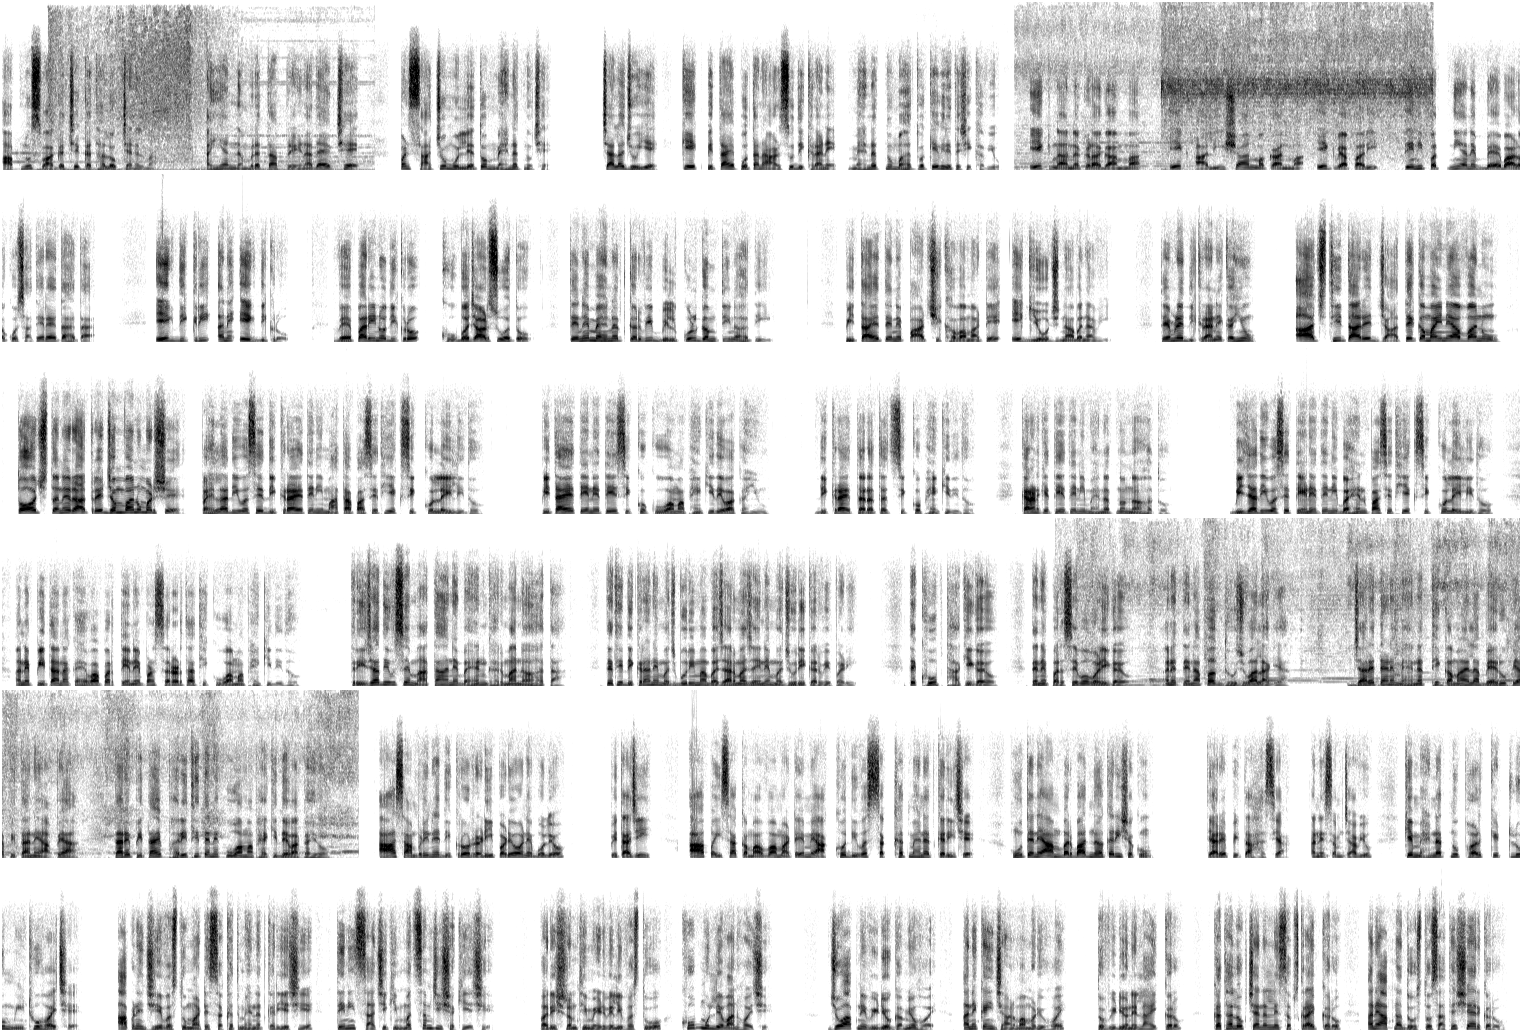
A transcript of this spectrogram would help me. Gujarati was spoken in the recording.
આપનું સ્વાગત છે કથાલોક ચેનલમાં. અહીંયા નમ્રતા પ્રેરણાદાયક છે, પણ સાચું મૂલ્ય તો મહેનતનું છે. ચાલો જોઈએ કે એક પિતાએ પોતાના આળસુ દીકરાને મહેનતનું મહત્વ કેવી રીતે શીખવ્યું. એક નાનકડા ગામમાં, એક આલીશાન મકાનમાં એક વ્યાપારી તેની પત્ની અને બે બાળકો સાથે રહેતા હતા. એક દીકરી અને એક દીકરો. વેપારીનો દીકરો ખૂબ જ આળસુ હતો. તેને મહેનત કરવી બિલકુલ ગમતી ન હતી. પિતાએ તેને પાઠ શીખવવા માટે એક યોજના બનાવી. તેમણે દીકરાને કહ્યું, આજથી તારે જાતે કમાઈને આવવાનું, તો જ તને રાત્રે જમવાનું મળશે. પહેલા દિવસે દીકરાએ તેની માતા પાસેથી એક સિક્કો લઈ લીધો. પિતાએ તેને તે સિક્કો કૂવામાં ફેંકી દેવા કહ્યું. દીકરાએ તરત જ સિક્કો ફેંકી દીધો, કારણ કે તે તેની મહેનતનો ન હતો. બીજા દિવસે તેણે તેની બહેન પાસેથી એક સિક્કો લઈ લીધો અને પિતાના કહેવા પર તેને પણ સરળતાથી કૂવામાં ફેંકી દીધો. ત્રીજા દિવસે માતા અને બહેન ઘરમાં ન હતા. તેથી દીકરાને મજબૂરીમાં બજારમાં જઈને મજૂરી કરવી પડી. તે ખૂબ થાકી ગયો. તેને પરસેવો વળી ગયો અને તેના પગ ધૂજવા લાગ્યા. જ્યારે તેણે મહેનતથી કમાયેલા બે રૂપિયા પિતાને આપ્યા, ત્યારે પિતાએ ફરીથી તેને કૂવામાં ફેંકી દેવા કહ્યો. આ સાંભળીને દીકરો રડી પડ્યો અને બોલ્યો, પિતાજી આ પૈસા કમાવવા માટે મેં આખો દિવસ સખત મહેનત કરી છે. હું તેને આમ બરબાદ ન કરી શકું. ત્યારે પિતા હસ્યા અને સમજાવ્યું કે મહેનતનું ફળ કેટલું મીઠું હોય છે. આપણે જે વસ્તુ માટે સખત મહેનત કરીએ છીએ, તેની સાચી કિંમત સમજી શકીએ છીએ. પરિશ્રમથી મેળવેલી વસ્તુઓ ખૂબ મૂલ્યવાન હોય છે. જો આપને વિડિયો ગમ્યો હોય અને કંઈ જાણવા મળ્યું હોય, તો વિડિયોને લાઇક કરો, કથાલોક ચેનલને સબસ્ક્રાઇબ કરો અને આપના દોસ્તો સાથે શેર કરો.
